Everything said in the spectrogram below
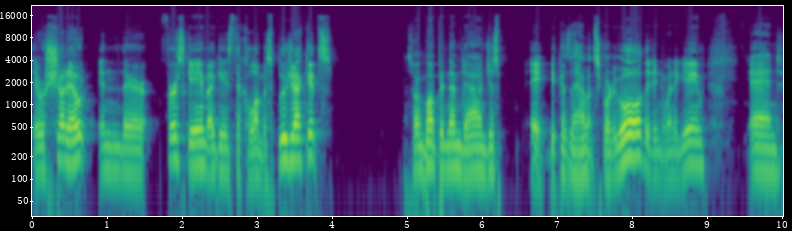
They were shut out in their first game against the Columbus Blue Jackets. So I'm bumping them down just, hey, because they haven't scored a goal. They didn't win a game. And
